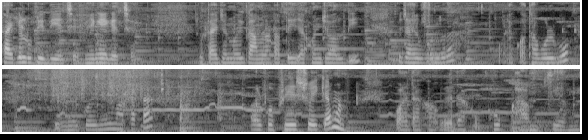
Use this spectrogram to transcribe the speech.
সাইকেল উঠিয়ে দিয়েছে, ভেঙে গেছে। তো তাই জন্য ওই গামলাটাতেই এখন জল দিই। তো যাই হোক বন্ধুরা, পরে কথা বলব। করে নিই মাথাটা। অল্প ফ্রেশ হই কেমন? পরে দেখা হবে। দেখো খুব ঘামছি আমি।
